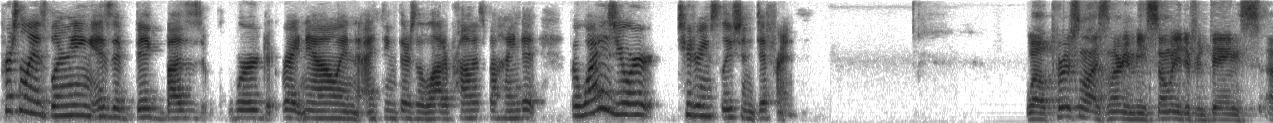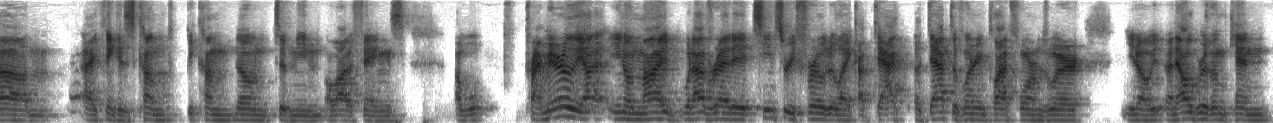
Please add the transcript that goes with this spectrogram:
personalized learning is a big buzzword right now, and I think there's a lot of promise behind it. But why is your tutoring solution different? Well, personalized learning means so many different things. Um, I think has come become known to mean a lot of things. Uh, primarily, I, you know, my what I've read, it seems to refer to like adapt, adaptive learning platforms where you know an algorithm can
